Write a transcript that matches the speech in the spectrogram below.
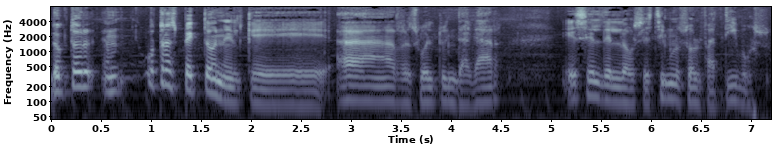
Doctor, em, otro aspecto en el que ha resuelto indagar es el de los estímulos olfativos.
